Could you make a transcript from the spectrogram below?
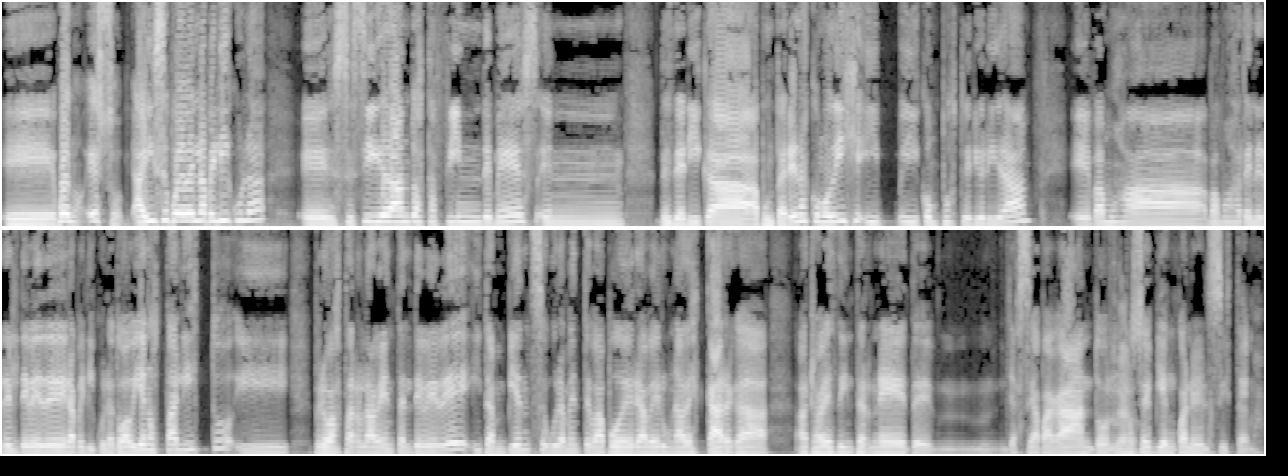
Eh, bueno, eso. Ahí se puede ver la película. eh, se sigue dando hasta fin de mes en, desde Arica a Punta Arenas, como dije, y, y con posterioridad eh, vamos a vamos a tener el DVD de la película. Todavía no está listo, y, pero va a estar a la venta el DVD y también seguramente va a poder haber una descarga a través de internet, eh, ya sea pagando, Claro. no sé bien cuál es el sistema.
